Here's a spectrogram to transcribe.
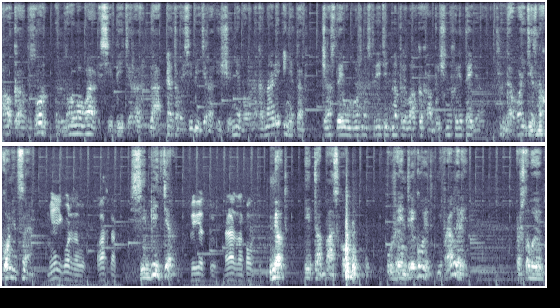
Алкообзор нового Сибитера. Да, этого Сибитера еще не было на канале и не так часто его можно встретить на прилавках обычных ритейлеров. Давайте знакомиться. Меня Егор зовут. Вас как? Сибитер, Приветствую. Рад знакомству. мед и табаско. Уже интригует, не правда ли? Чтобы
